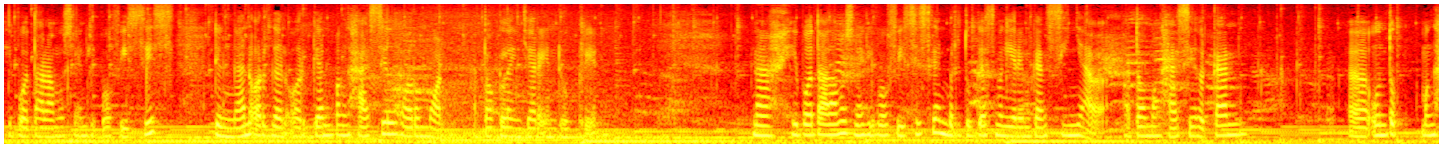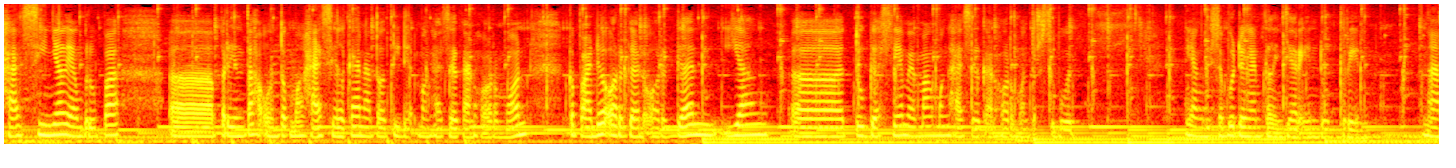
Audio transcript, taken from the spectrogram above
hipotalamus dan hipofisis dengan organ-organ penghasil hormon atau kelenjar endokrin. Nah, hipotalamus dan hipofisis kan bertugas mengirimkan sinyal atau menghasilkan uh, untuk menghasilkan yang berupa uh, perintah untuk menghasilkan atau tidak menghasilkan hormon kepada organ-organ yang uh, tugasnya memang menghasilkan hormon tersebut yang disebut dengan kelenjar endokrin. Nah,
